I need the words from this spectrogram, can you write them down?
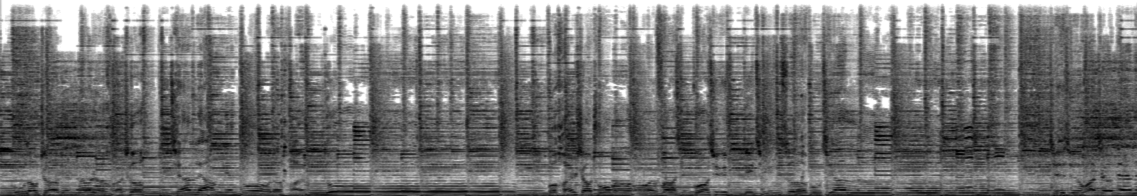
鼓楼这边的人和车比前两年多了很多。我很少出门，偶尔发现过去的景色不见了。姐姐，我这边的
